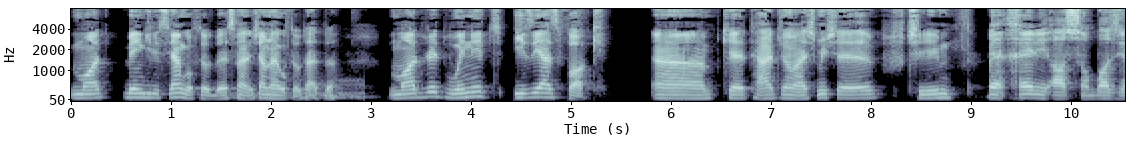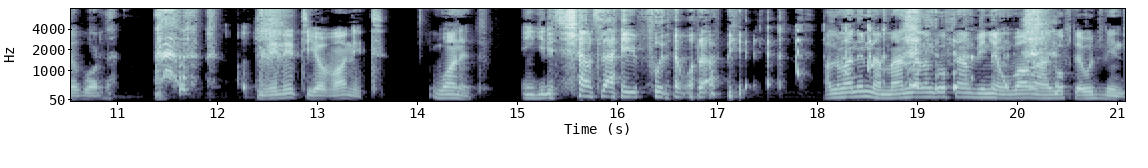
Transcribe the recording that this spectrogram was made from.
ماد به انگلیسی هم گفته بود به اسپانیش هم نگفته بود حتی. مادرید it easy as fuck. که ترجمهش میشه چی؟ به خیلی آسان بازی برده. It یا want it. انگلیسیش هم ضعیف بوده مربی حالا من نمی‌دونم من الان گفتم وین یا اون واقعا گفته بود وین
